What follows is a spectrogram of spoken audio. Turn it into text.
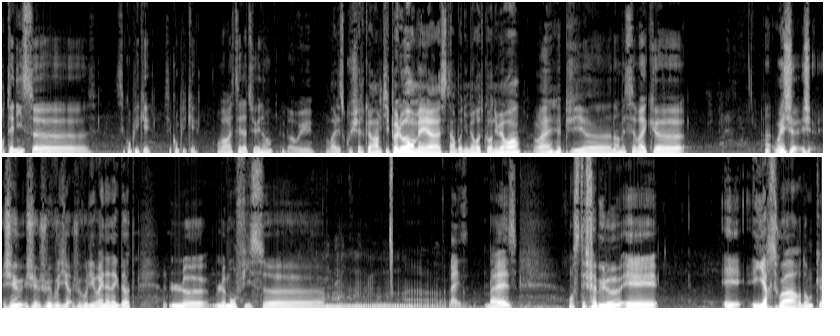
en tennis, euh, c'est compliqué, c'est compliqué. On va rester là-dessus, non? Bah oui, on va aller se coucher le cœur un petit peu lourd, mais euh, c'était un beau numéro de cours numéro 1. Ouais, et puis, euh, non, mais c'est vrai que. Euh, oui, je, eu, je, vais vous dire, je vais vous livrer une anecdote. Le, le mon fils. Euh, Baez. Bon, c'était fabuleux. Et, et hier soir, donc,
